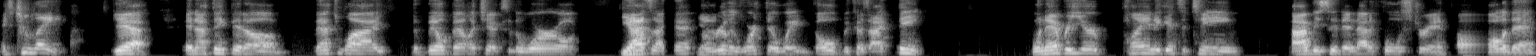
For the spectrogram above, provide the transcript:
it's too late. Yeah, and I think that um that's why the Bill Belichick's of the world, yeah. guys like that, yeah. are really worth their weight in gold because I think whenever you're playing against a team, obviously they're not at full strength, all, all of that.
